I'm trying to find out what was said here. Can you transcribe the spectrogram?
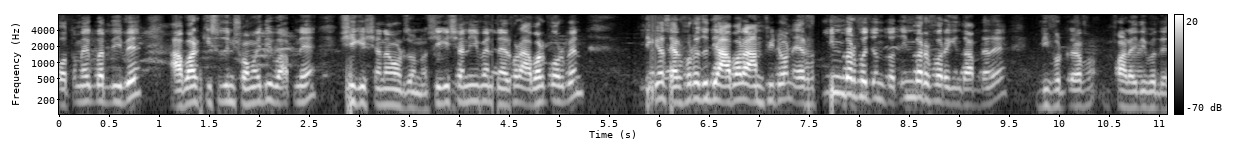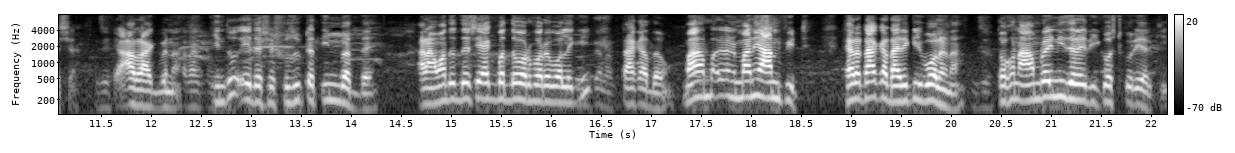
প্রথম একবার দিবে আবার কিছুদিন সময় দিব আপনি চিকিৎসা নেওয়ার জন্য। চিকিৎসা নিবেন এরপর আবার করবেন। ঠিক আছে এরপরে যদি আবার আনফিট হন এর তিনবার পর্যন্ত তিনবার পরে কিন্তু আপনারে ডিভোর্ট করে ফাড়াই দিব দেশে। আর রাখবে না। কিন্তু এই দেশে সুযোগটা তিনবার দেয়। আর আমাদের দেশে একবার দেওয়ার পরে বলে কি টাকা দাও। মানে আনফিট এরা টাকা ডাইরেক্টলি বলে না। তখন আমরাই নিজেরাই রিকোয়েস্ট করি আর কি।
